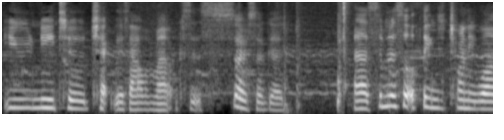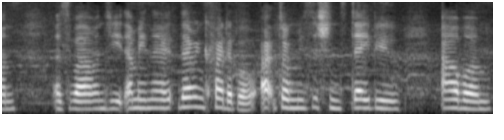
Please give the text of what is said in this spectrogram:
you need to check this album out because it's so so good. Uh, similar sort of thing to 2NE1 as well, and I mean they're they're incredible. Akdong Musician's debut album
